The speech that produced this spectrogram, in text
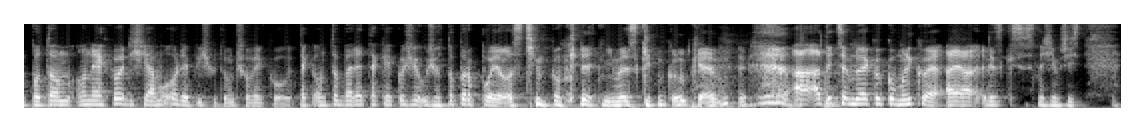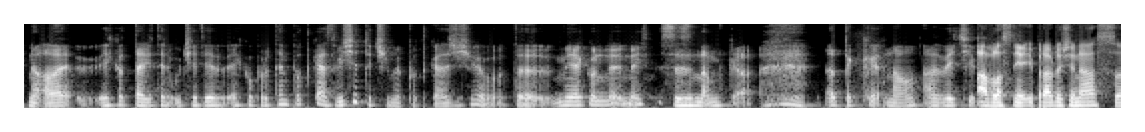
a potom on jako, když já mu odepíšu tomu člověku, tak on to bere tak jako, že už ho to propojilo s tím konkrétním hezkým klukem. A, a teď se mnou jako komunikuje a já vždycky se snažím říct, no ale jako tady ten účet je jako pro ten podcast, víš, že točíme podcast, že jo, to, my jako ne, nejsme seznamka. A tak no a větši... A vlastně je i pravda, že nás uh,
